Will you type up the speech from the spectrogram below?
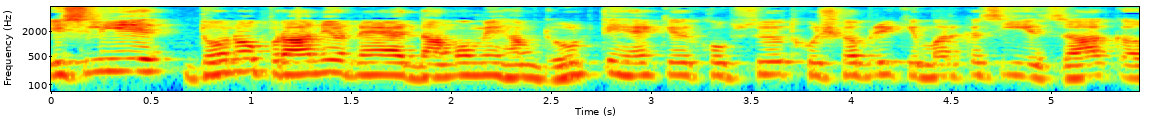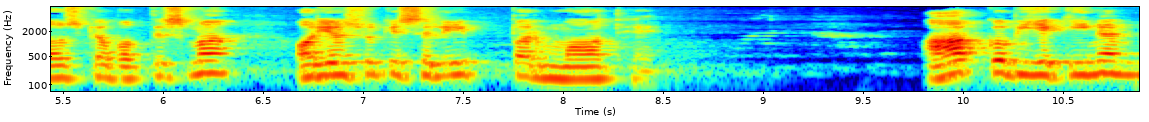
اس لیے دونوں پرانے اور نئے اداموں میں ہم ڈھونڈتے ہیں کہ خوبصورت خوشخبری کی مرکزی اجزاء کا، اس کا بپتسمہ اور یسو کی سلیب پر موت ہے۔ آپ کو بھی یقیناً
